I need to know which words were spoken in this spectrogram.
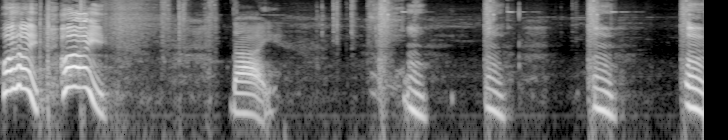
เฮ้ยเฮ้ย เฮ้ย ได้ อืมอืมอืมอืม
